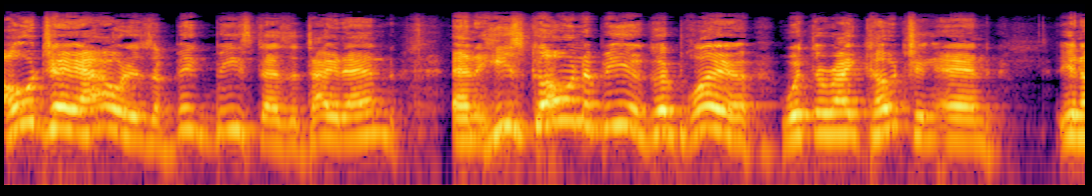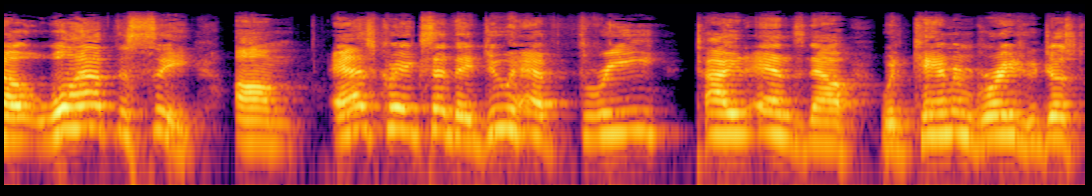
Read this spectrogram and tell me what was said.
OJ Howard is a big beast as a tight end, and he's going to be a good player with the right coaching. And, you know, we'll have to see. Um, as Craig said, they do have three tight ends now with Cameron Brate, who just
